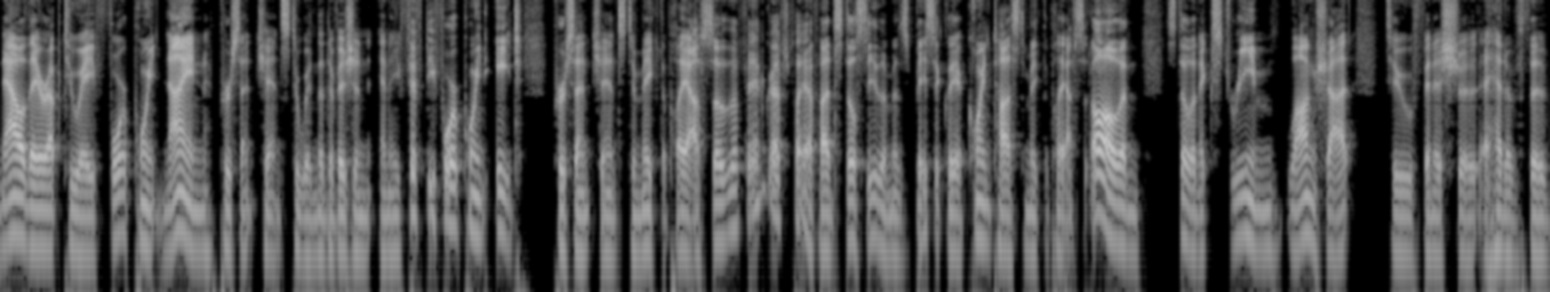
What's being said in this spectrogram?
Now they're up to a 4.9% chance to win the division and a 54.8% chance to make the playoffs. So the Fangraphs playoff odds still see them as basically a coin toss to make the playoffs at all and still an extreme long shot to finish uh, ahead of the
